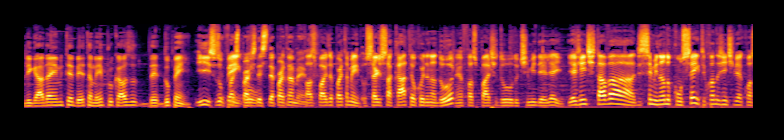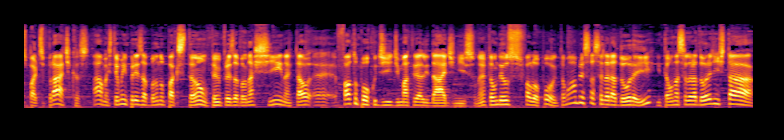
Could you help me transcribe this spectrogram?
ligado à MTB também por causa de- do PEN. Isso, do Você faz PEN. parte o- desse departamento. Faço parte do departamento. O Sérgio Sakata é o coordenador, né? Eu faço parte do, do time dele aí. E a gente estava disseminando o conceito e quando a gente vinha com as partes práticas, ah, mas tem uma empresa ban no Paquistão, tem uma empresa ban na China e tal, é, falta um pouco de, de materialidade nisso, né? Então Deus falou, pô, então abre essa aceleradora aí. Então na aceleradora a gente está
